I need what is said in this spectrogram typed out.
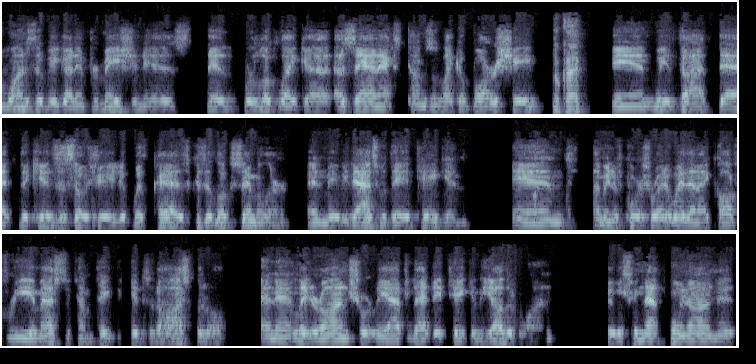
ones that we got information is they were look like a, a Xanax comes in like a bar shape. Okay. And we had thought that the kids associated it with Pez because it looked similar. And maybe that's what they had taken. And I mean, of course, right away, then I called for EMS to come take the kids to the hospital. And then later on, shortly after that, they'd taken the other one. It was from that point on that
